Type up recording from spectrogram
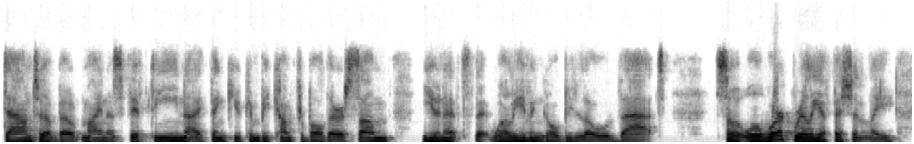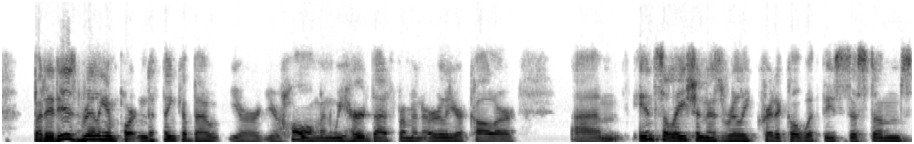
down to about minus 15, I think you can be comfortable. There are some units that will even go below that. So it will work really efficiently. But it is really important to think about your, your home. And we heard that from an earlier caller. Um, insulation is really critical with these systems.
